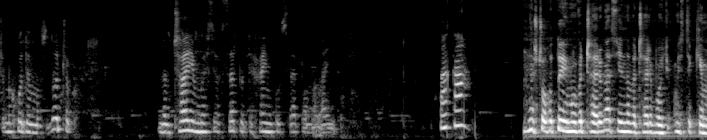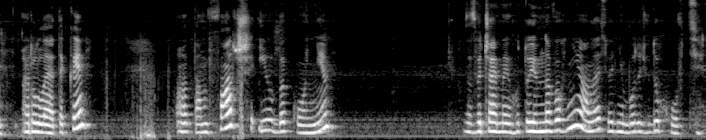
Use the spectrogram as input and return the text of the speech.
Що ми ходимо в садочок, навчаємося, все потихеньку, все помаленьку. Пока. Ну що, готуємо вечерю. У нас сьогодні на вечерю будуть ось такі рулетики. А Там фарш і в беконі. Зазвичай ми їх готуємо на вогні, але сьогодні будуть в духовці.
